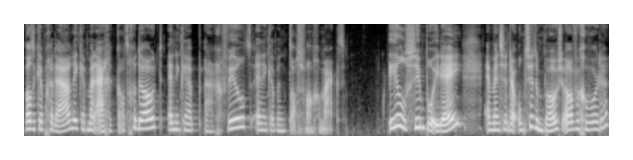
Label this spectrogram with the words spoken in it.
Wat ik heb gedaan, ik heb mijn eigen kat gedood en ik heb haar gevild en ik heb een tas van gemaakt. Heel simpel idee en mensen zijn daar ontzettend boos over geworden.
